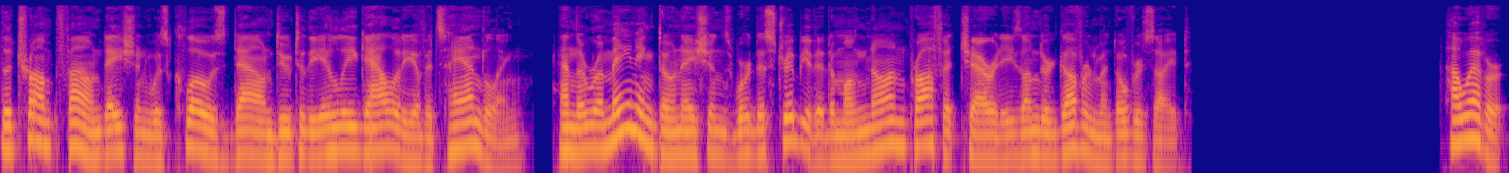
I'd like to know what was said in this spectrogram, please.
The Trump Foundation was closed down due to the illegality of its handling, and the remaining donations were distributed among non-profit charities under government oversight. However,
